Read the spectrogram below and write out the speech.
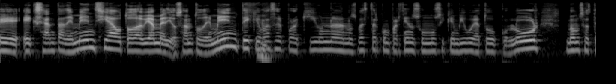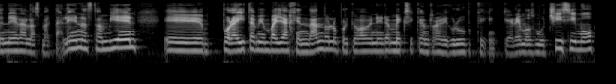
eh, ex Santa Demencia o todavía medio Santo Demente, que va a ser por aquí una, nos va a estar compartiendo su música en vivo y a todo color. Vamos a tener a las Magdalenas también. eh, por ahí también vaya agendándolo porque va a venir a Mexican Rare Group, que queremos muchísimo.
